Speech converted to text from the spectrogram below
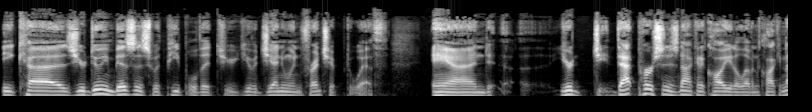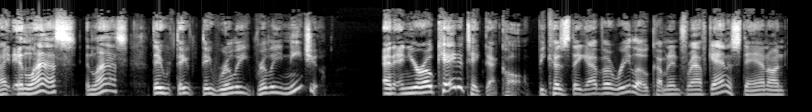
because you're doing business with people that you, you have a genuine friendship with. And uh, you're, that person is not going to call you at 11 o'clock at night unless, unless they, they, they really, really need you. And, and you're okay to take that call because they have a reload coming in from Afghanistan on,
